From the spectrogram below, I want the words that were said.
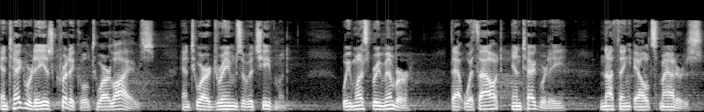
Integrity is critical to our lives and to our dreams of achievement. We must remember that without integrity, nothing else matters,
